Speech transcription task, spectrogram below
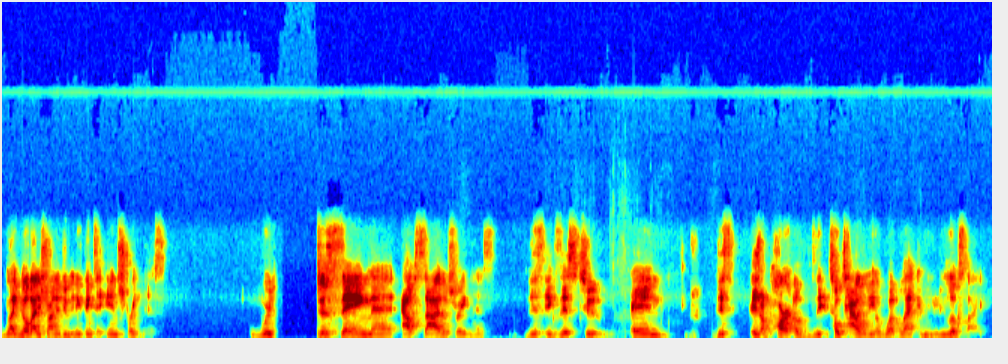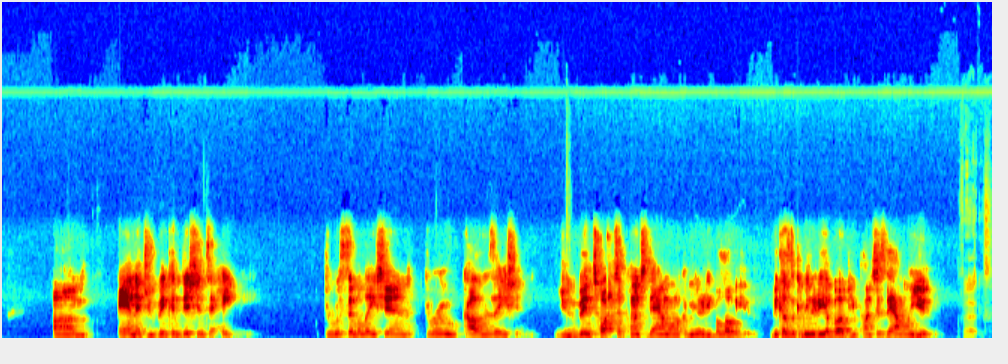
like nobody's trying to do anything to end straightness. We're just saying that outside of straightness, this exists too. And this is a part of the totality of what black community looks like. Um, and that you've been conditioned to hate me through assimilation, through colonization. you've been taught to punch down on a community below you because the community above you punches down on you. Facts.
